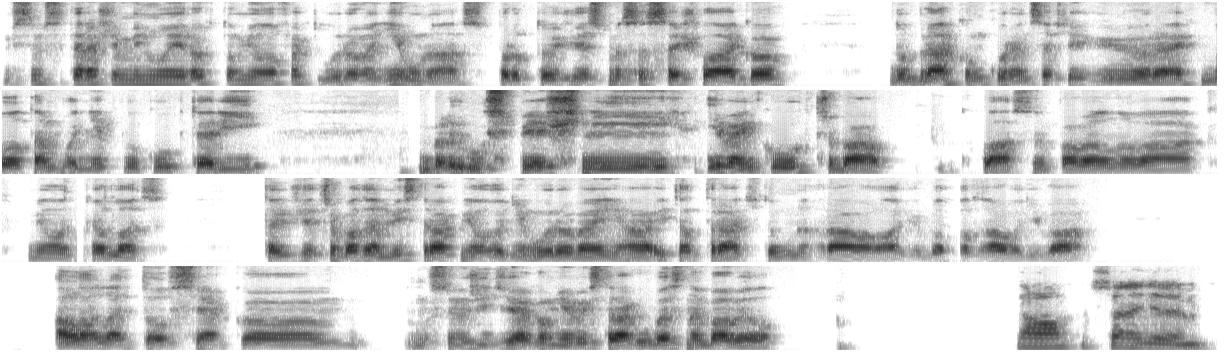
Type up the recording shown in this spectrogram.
myslím si teda, že minulý rok to mělo fakt úroveň i u nás, protože jsme se sešla jako dobrá konkurence v těch juniorech. Bylo tam hodně kluků, který byli úspěšní i venku, třeba vlastně Pavel Novák, Milan Kadlec. Takže třeba ten mistrák měl hodně úroveň a i ta trať tomu nahrávala, že byla závodivá. Ale letos jako, musím říct, že jako mě mistrák vůbec nebavil. No, to se nedivím.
